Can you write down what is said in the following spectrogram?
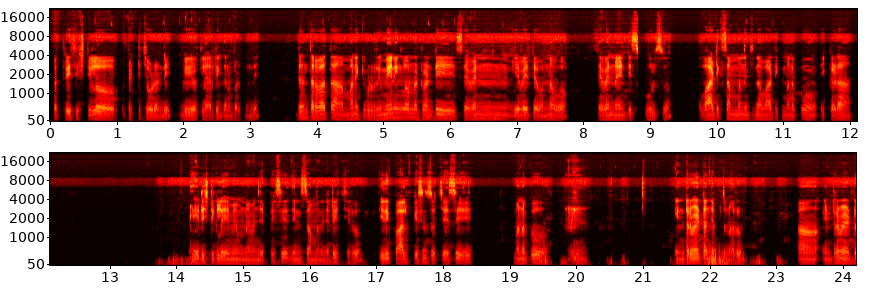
ఒక త్రీ సిక్స్టీలో పెట్టి చూడండి. వీడియో క్లారిటీ కనపడుతుంది. దాని తర్వాత మనకి ఇప్పుడు రిమైనింగ్లో ఉన్నటువంటి సెవెన్ ఏవైతే ఉన్నావో సెవెన్ నైంటీ స్కూల్స్ వాటికి సంబంధించిన వాటికి మనకు ఇక్కడ ఏ డిస్టిక్లో ఏమేమి ఉన్నాయని చెప్పేసి దీనికి సంబంధించినట్టు ఇచ్చారు. ఇది క్వాలిఫికేషన్స్ వచ్చేసి మనకు ఇంటర్మీడియట్ అని చెప్తున్నారు. ఇంటర్మీడియట్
